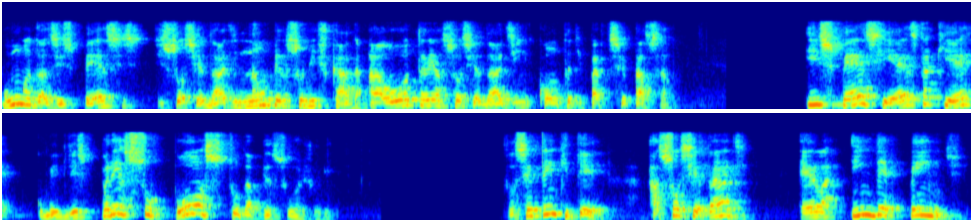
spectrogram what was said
uma das espécies de sociedade não personificada. A outra é a sociedade em conta de participação. Espécie esta que é, como ele diz, pressuposto da pessoa jurídica. Você tem que ter a sociedade, ela independe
